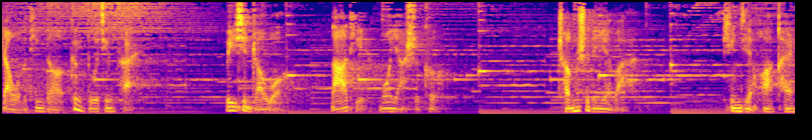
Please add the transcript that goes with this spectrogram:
让我们听到更多精彩。微信找我，拿铁磨牙时刻。城市的夜晚，听见花开。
